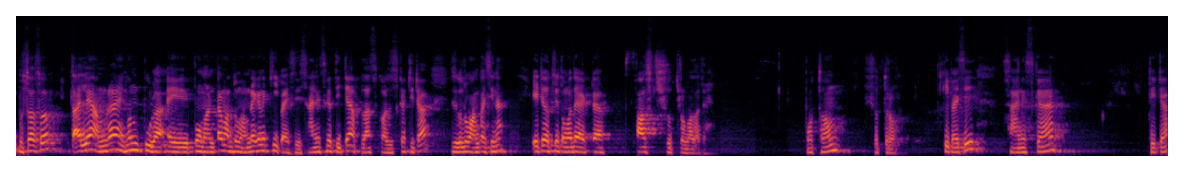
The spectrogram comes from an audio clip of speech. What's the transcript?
বুঝতে পারছ? তাহলে আমরা এখন পুরা এই প্রমাণটার মাধ্যমে আমরা এখানে কি পাইছি? Sine square theta plus cos square theta যেগুলো ওয়ান পাইছি না? এটা হচ্ছে তোমাদের একটা ফার্স্ট সূত্র বলা যায়। প্রথম সূত্র। কি পাইছি? Sine square theta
